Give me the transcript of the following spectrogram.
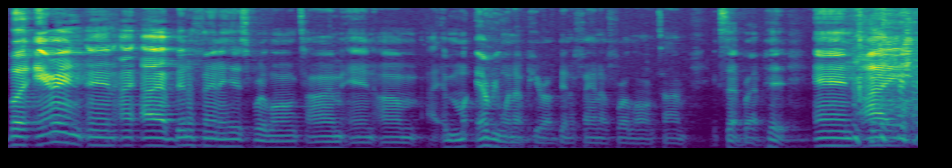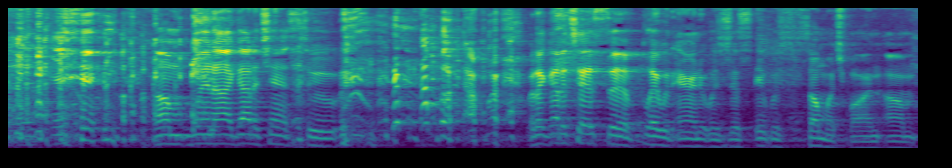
But Aaron and I, I've been a fan of his for a long time, and um, I, everyone up here I've been a fan of for a long time, except Brad Pitt. And I, and, um, when I got a chance to. when I got a chance to play with Aaron, it was just it was so much fun. Um,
